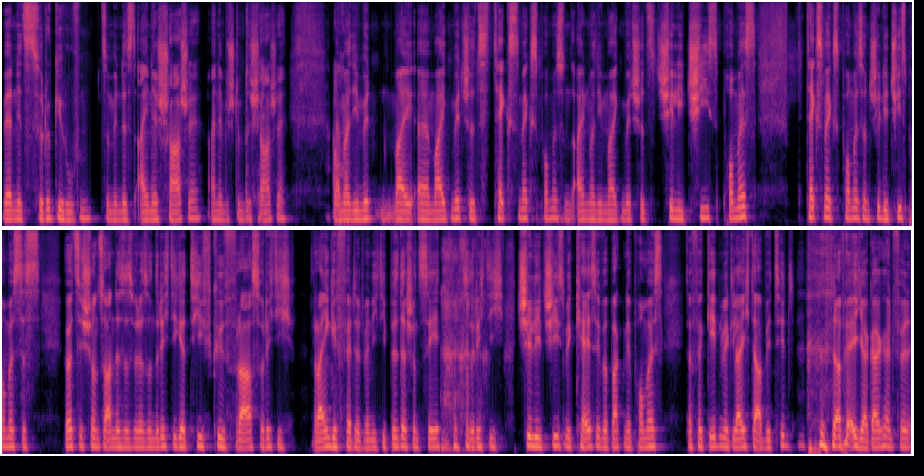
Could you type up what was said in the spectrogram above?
werden jetzt zurückgerufen. Zumindest eine Charge, eine bestimmte Okay. Charge. Einmal die mit, Mike, äh, Mike Mitchells Tex-Mex Pommes und einmal die Mike Mitchells Chili Cheese Pommes. Tex-Mex Pommes und Chili Cheese Pommes, das hört sich schon so an, das ist wieder so ein richtiger Tiefkühlfraß, so richtig reingefettet, wenn ich die Bilder schon sehe, so richtig Chili Cheese mit Käse überbackene Pommes, da vergeht mir gleich der Appetit. da wäre ich ja gar kein Fa-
